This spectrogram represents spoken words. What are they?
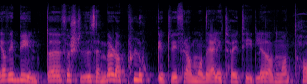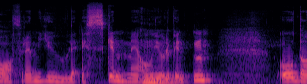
Ja, vi begynte 1.12. Da plukket vi fram, og det er litt høytidelig da, når man tar frem juleesken med all mm. julepynten. Og da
